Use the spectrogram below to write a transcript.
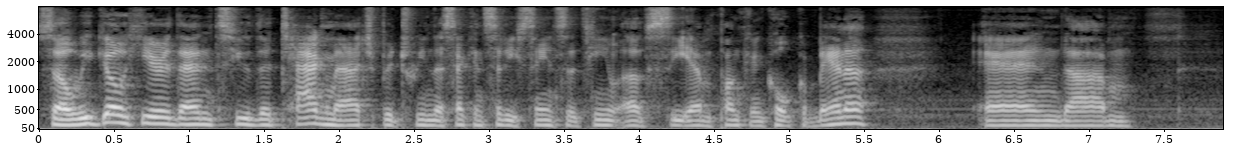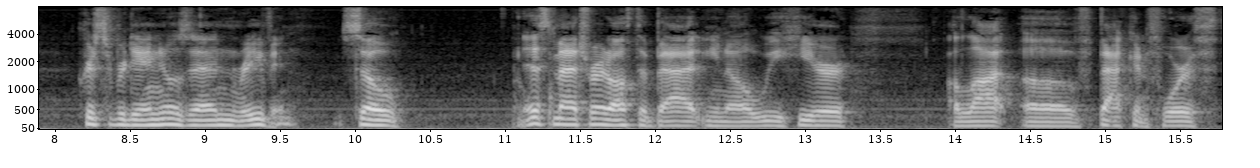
so we go here then to the tag match between the second city saints the team of cm punk and colt cabana and um, christopher daniels and raven so this match right off the bat, you know, we hear a lot of back and forth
